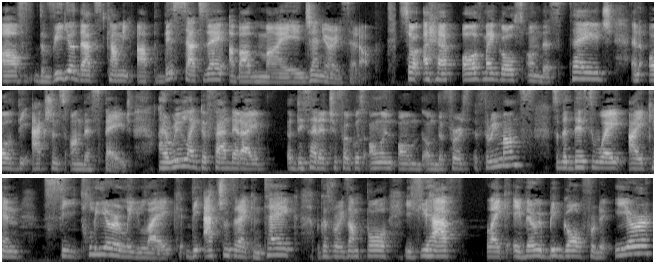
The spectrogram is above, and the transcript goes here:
of the video that's coming up this Saturday about my January setup. So I have all of my goals on this page and all of the actions on this page. I really like the fact that I decided to focus only on, on the first three months so that this way I can see clearly like the actions that I can take. Because for example if you have like a very big goal for the year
